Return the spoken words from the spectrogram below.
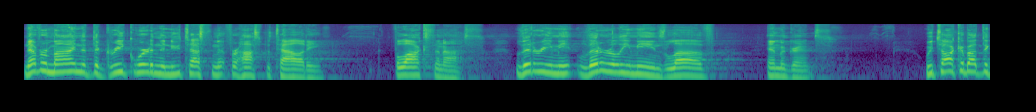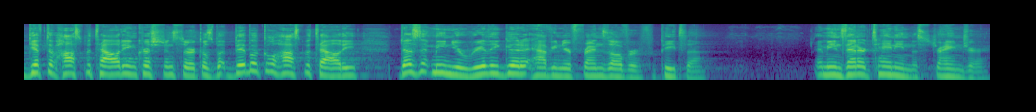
Never mind that the Greek word in the New Testament for hospitality, philoxenos, literally means love immigrants. We talk about the gift of hospitality in Christian circles, but biblical hospitality doesn't mean you're really good at having your friends over for pizza. It means entertaining the stranger.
